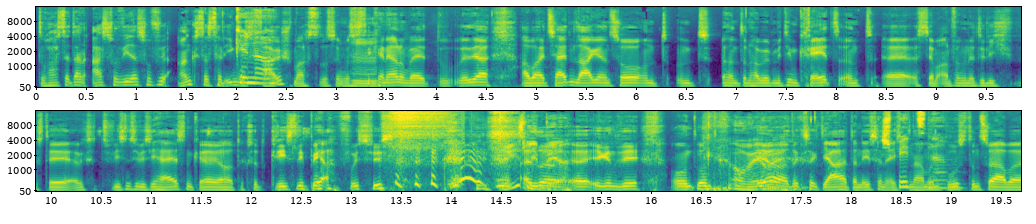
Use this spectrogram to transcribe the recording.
du hast ja dann auch so wieder so viel Angst, dass du halt irgendwas Genau. falsch machst oder so irgendwas. Keine Ahnung, weil du, ja, aber halt Seitenlage und so und, und, und dann habe ich halt mit ihm geredet und, äh, was am Anfang natürlich, was der, gesagt, wissen Sie, wie sie heißen? Gell? Ja, hat er gesagt, Grizzlybär, voll süß. also, Grizzlybär. äh, irgendwie. Und, und, Oh, weh, ja, weh. hat er gesagt, ja, dann eh seinen echten Namen gewusst und so, aber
